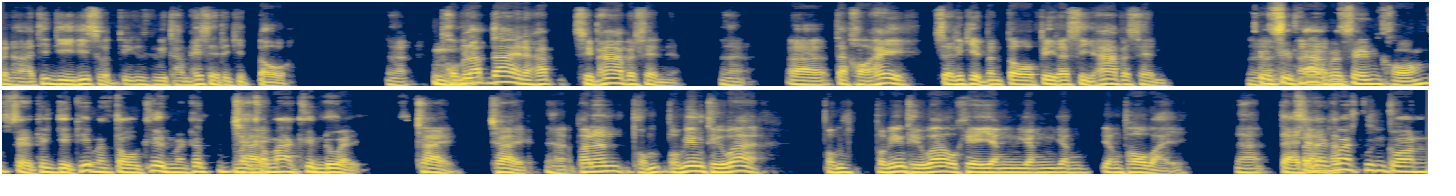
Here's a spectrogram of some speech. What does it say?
ปัญหาที่ดีที่สุดนี่ก็คือทำให้เศรษฐกิจโต นะอืมผมรับได้นะครับสิบห้าเปอร์เซ็นเนี่ยนะฮะเอ่อแต่ขอให้เศรษฐกิจมันโตปีละสี่ห้าเปอร์เซ็นต์คือสิบห้าเปอร์เซ็นของเศรษฐกิจที่มันโตขึ้นมันก็มันก็มากขึ้นด้วย ใช่ใช่นะฮะเพราะฉะนั้นผมผมยังถือว่าผมผมยังถือว่าโอเคยังยังยังยังพอไหวนะฮะแต่อาแสจารดงย์ครับว่าคุณกรณ์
